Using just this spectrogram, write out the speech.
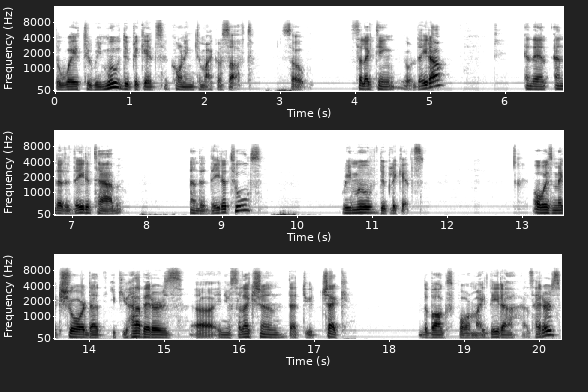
the way to remove duplicates according to Microsoft. So selecting your data, and then under the Data tab, under Data Tools, remove duplicates. Always make sure that if you have headers uh, in your selection that you check the box for My Data as headers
